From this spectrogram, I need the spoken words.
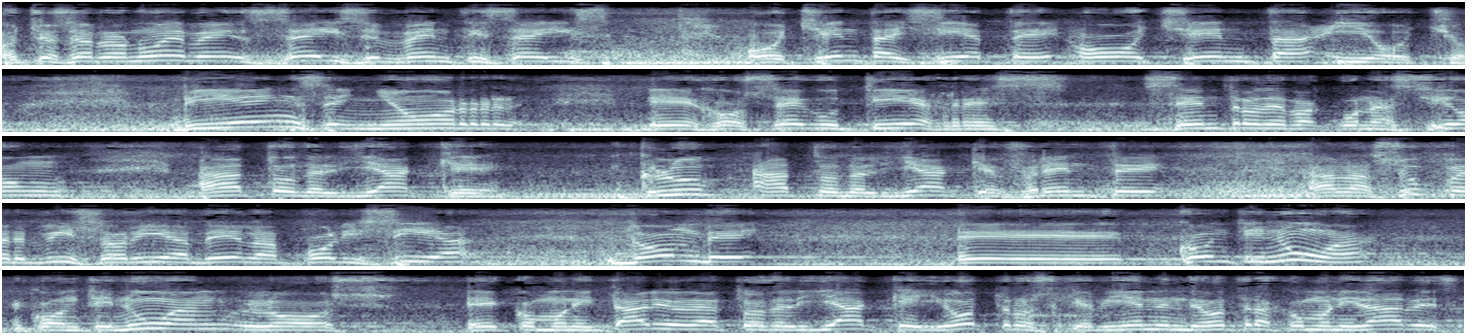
809-626-8788. Bien, señor eh, José Gutiérrez, Centro de Vacunación Ato del Yaque, Club Ato del Yaque, frente a la supervisoría de la policía, donde eh, continúa Continúan los eh, comunitarios de Alto del Yaque y otros que vienen de otras comunidades,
